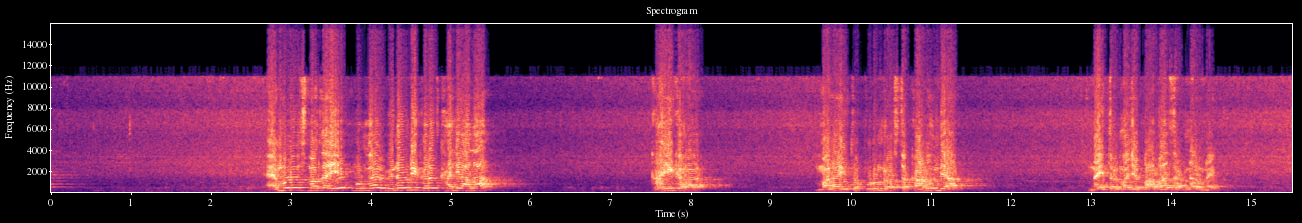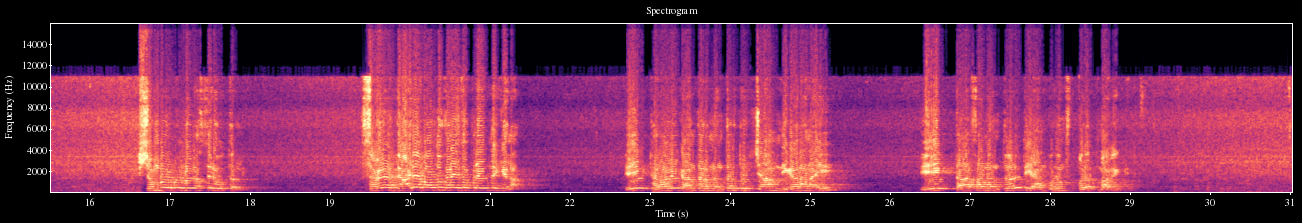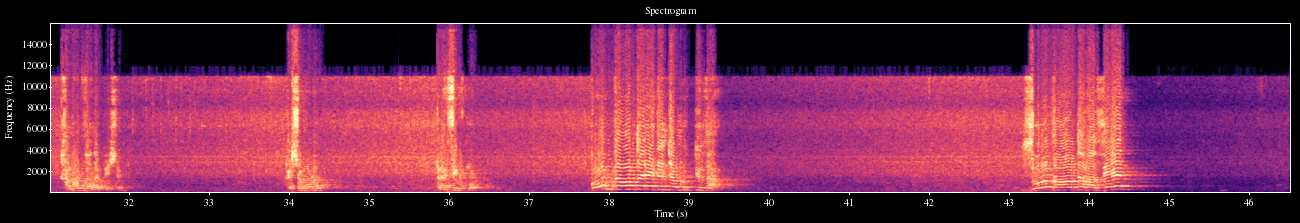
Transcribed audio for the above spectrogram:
अँब्युलन्स मधला एक मुलगा विनवणी करत खाली आला. काही करा. मला इथं पुढून रस्ता काढून द्या. नाहीतर माझे बाबा जगणार नाही शंभर पुढे रस्त्याने उतरले. सगळ्या गाड्या बाजू करायचा प्रयत्न केला. एक ठराविक अंतरानंतर तो जाम निघाला नाही. एक तासानंतर ते अँब्युलन्स परत मागे गेले. खलास झाला पेशंट कशामुळं? ट्रॅफिकमुळं कोण जबाबदार आहे त्यांच्या मृत्यूचा? जो जबाबदार असेल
